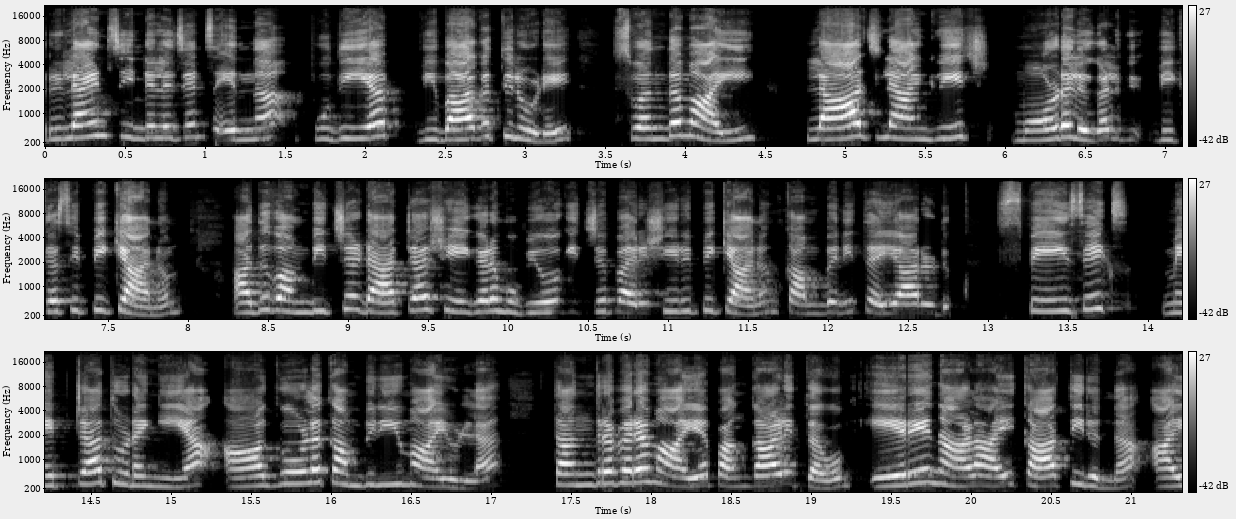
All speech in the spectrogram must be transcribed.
റിലയൻസ് ഇന്റലിജൻസ് എന്ന പുതിയ വിഭാഗത്തിലൂടെ സ്വന്തമായി ലാർജ് ലാംഗ്വേജ് മോഡലുകൾ വികസിപ്പിക്കാനും അത് വമ്പിച്ച ഡാറ്റ ശേഖരം ഉപയോഗിച്ച് പരിശീലിപ്പിക്കാനും കമ്പനി തയ്യാറെടുക്കും. സ്പേസ് എക്സ് മെറ്റ തുടങ്ങിയ ആഗോള കമ്പനിയുമായുള്ള തന്ത്രപരമായ പങ്കാളിത്തവും ഏറെ നാളായി കാത്തിരുന്ന ഐ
